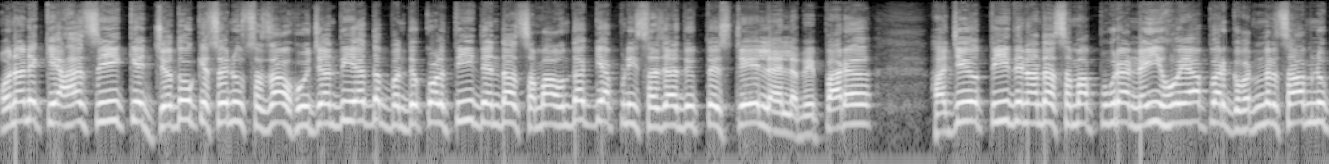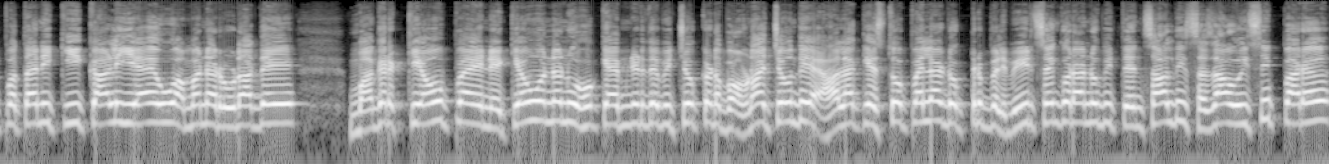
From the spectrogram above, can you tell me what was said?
ਉਹਨਾਂ ਨੇ ਕਿਹਾ ਸੀ ਕਿ ਜਦੋਂ ਕਿਸੇ ਨੂੰ ਸਜ਼ਾ ਹੋ ਜਾਂਦੀ ਹੈ ਤਾਂ ਬੰਦੇ ਕੋਲ 30 ਦਿਨ ਦਾ ਸਮਾਂ ਹੁੰਦਾ ਕਿ ਆਪਣੀ ਸਜ਼ਾ ਦੇ ਉੱਤੇ ਸਟੇ ਲੈ ਲਵੇ। ਪਰ ਹਜੇ ਉਹ 30 ਦਿਨਾਂ ਦਾ ਸਮਾਂ ਪੂਰਾ ਨਹੀਂ ਹੋਇਆ, ਪਰ ਗਵਰਨਰ ਸਾਹਿਬ ਨੂੰ ਪਤਾ ਨਹੀਂ ਕੀ ਕਾਲੀ ਹੈ। ਉਹ ਅਮਨ ਅਰੋੜਾ ਦੇ ਮਗਰ ਕਿਉਂ ਪਏ ਨੇ? ਕਿਉਂ ਉਹਨਾਂ ਨੂੰ ਉਹ ਕੈਬਨਿਟ ਦੇ ਵਿੱਚੋਂ ਕਢਵਾਉਣਾ ਚਾਹੁੰਦੇ ਆ? ਹਾਲਾਂਕਿ ਇਸ ਤੋਂ ਪਹਿਲਾਂ ਡਾਕਟਰ ਬਲਵੀਰ ਸਿੰਘ ਹੋਰਾਂ ਨੂੰ ਵੀ 3 ਸਾਲ ਦੀ ਸਜ਼ਾ ਹੋਈ ਸੀ, ਪਰ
